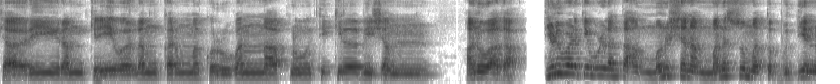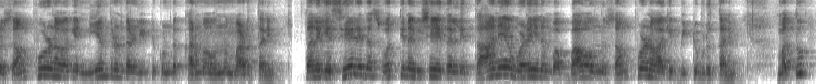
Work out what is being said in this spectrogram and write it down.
ಶರೀರಂ ಕೇವಲಂ ಕರ್ಮ ಕುರುವನ್ನಾಪ್ನೋತಿ ಕಿಲ್ಬಿಷಂ. ಅನುವಾದ. ತಿಳುವಳಿಕೆ ಉಳ್ಳಂತಹ ಮನುಷ್ಯನ ಮನಸ್ಸು ಮತ್ತು ಬುದ್ಧಿಯನ್ನು ಸಂಪೂರ್ಣವಾಗಿ ನಿಯಂತ್ರಣದಲ್ಲಿಟ್ಟುಕೊಂಡು ಕರ್ಮವನ್ನು ಮಾಡುತ್ತಾನೆ. ತನಗೆ ಸೇರಿದ ಸ್ವತ್ತಿನ ವಿಷಯದಲ್ಲಿ ತಾನೇ ಒಡೆಯನೆಂಬ ಭಾವವನ್ನು ಸಂಪೂರ್ಣವಾಗಿ ಬಿಟ್ಟು ಬಿಡುತ್ತಾನೆ ಮತ್ತು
